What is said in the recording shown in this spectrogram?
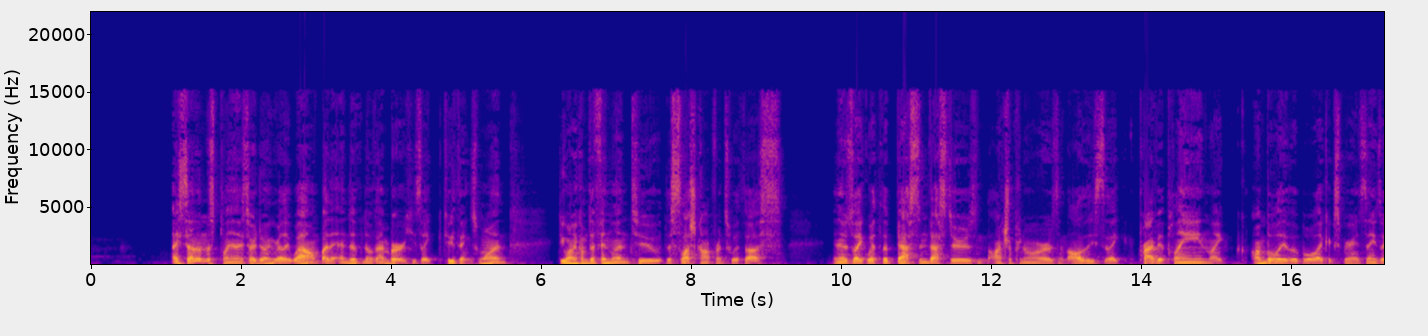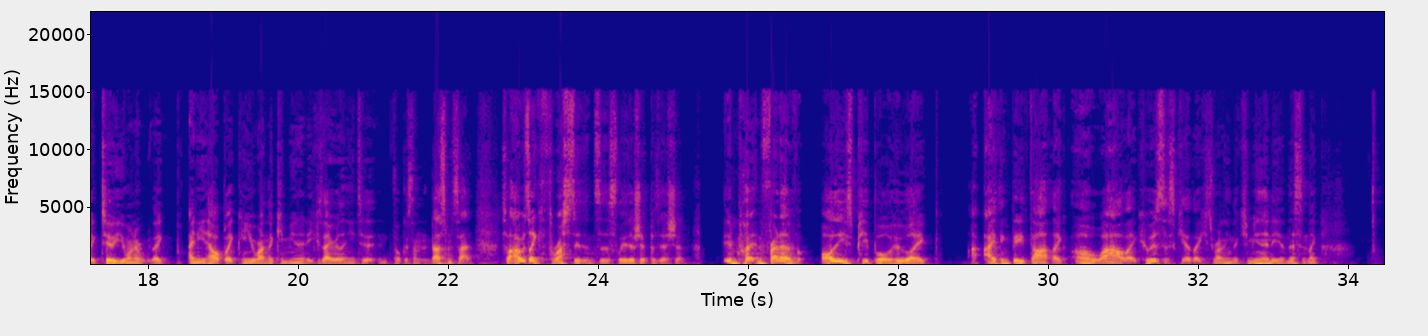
I sent him this plan. I started doing really well. And by the end of November, he's like, two things. One, do you want to come to Finland to the Slush conference with us? And it was like with the best investors and entrepreneurs and all these like private plane, like unbelievable like experience things. Like, two, you want to like, I need help. Like, can you run the community? Because I really need to focus on the investment side. So I was like thrusted into this leadership position and put in front of all these people who like I think they thought like, oh wow, like who is this kid? Like he's running the community and this and like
